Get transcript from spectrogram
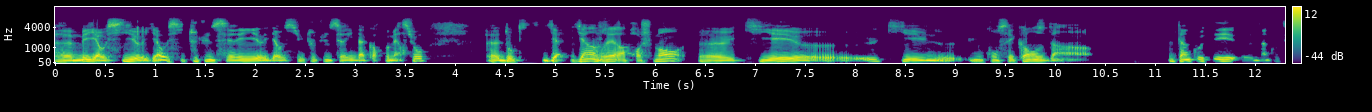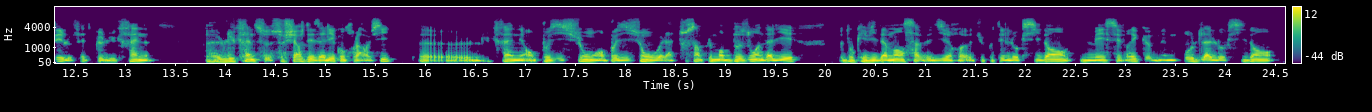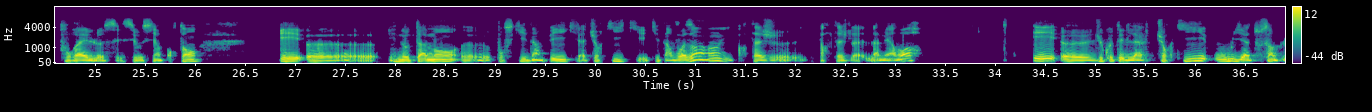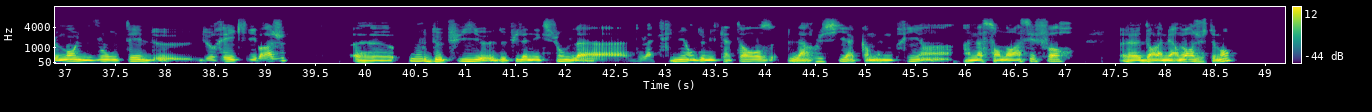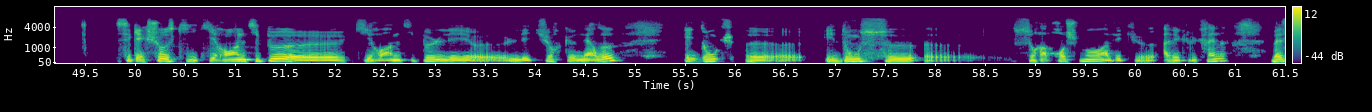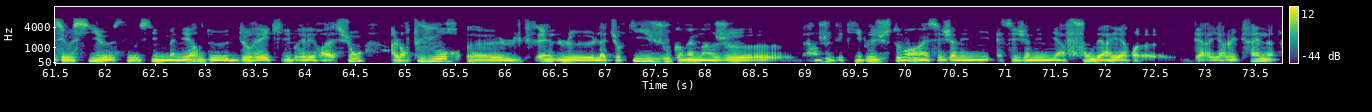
Euh, mais il y a aussi, euh, il y a aussi toute une série, euh, il y a aussi toute une série d'accords commerciaux. donc il y a, un vrai rapprochement qui est une, conséquence d'un côté d'un côté le fait que l'Ukraine se, se, cherche des alliés contre la Russie. L'Ukraine est en position où elle a tout simplement besoin d'alliés. Donc évidemment, ça veut dire du côté de l'Occident, mais c'est vrai que même au-delà de l'Occident, pour elle, c'est aussi important. Et, et notamment pour ce qui est d'un pays qui est la Turquie, qui est, qui est un voisin, hein, il partage, il partage la, mer Noire. Et du côté de la Turquie, où il y a tout simplement une volonté de, de rééquilibrage, euh, où depuis, depuis l'annexion de la, de la Crimée en 2014, la Russie a quand même pris un, un ascendant assez fort dans la mer Noire, justement c'est quelque chose qui, qui, rend un petit peu, euh, qui rend un petit peu les, euh, les Turcs nerveux. Et donc, euh, et donc ce, ce rapprochement avec avec l'Ukraine, ben c'est aussi c'est aussi une manière de, de rééquilibrer les relations. Alors toujours, l'Ukraine, la Turquie joue quand même un jeu un jeu d'équilibre justement. Hein, elle s'est jamais mis elle s'est jamais mis à fond derrière derrière l'Ukraine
